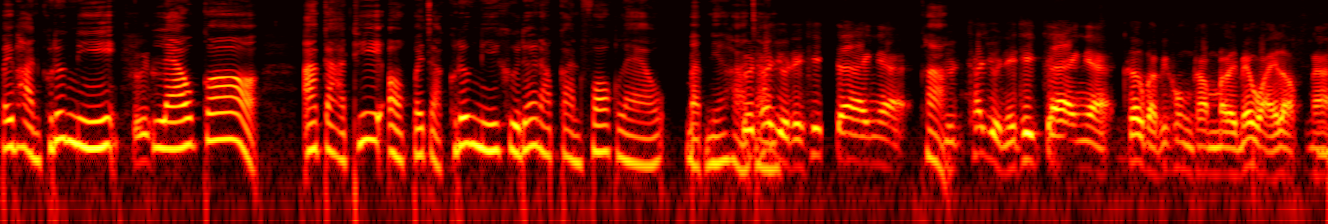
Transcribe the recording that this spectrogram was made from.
ไปผ่านเครื่องนี้ แล้วก็ อากาศที่ออกไปจากเครื่องนี้คือได้รับการฟอกแล้วแบบเนี้ยค่ะคืออาจารถ้าอยู่ในที่แจ้งเนี่ยค่ะอยู่ถ้าอยู่ในที่แจ้งเนี่ยเครื่องแบบนี้คงทำอะไรไม่ไหวหรอกนะ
